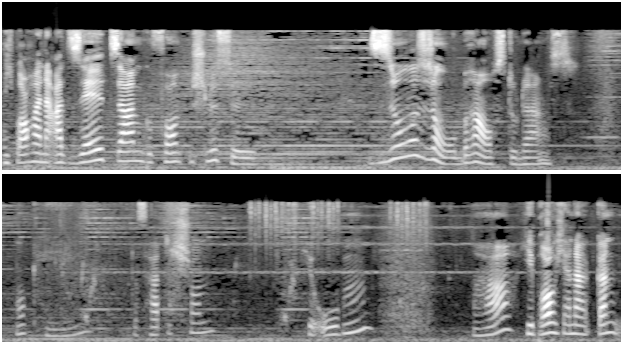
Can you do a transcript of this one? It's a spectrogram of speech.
Ich brauche eine Art seltsam geformten Schlüssel. So, so, brauchst du das. Okay. Das hatte ich schon. Hier oben. Aha. Hier brauche ich eine ganz...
